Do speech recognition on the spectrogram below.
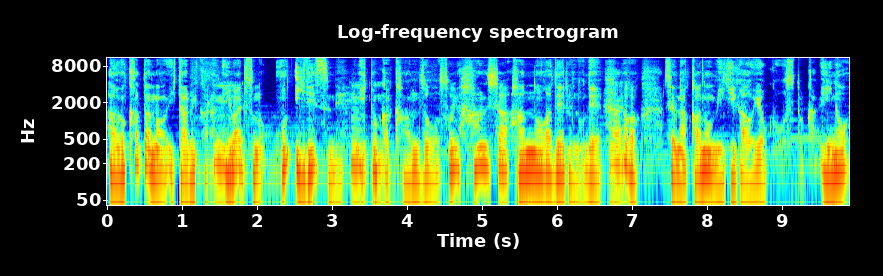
あの、肩の痛みから、うんいわゆるその、お胃ですね。うん胃とか肝臓、そういう反射、反応が出るので、はいだから、背中の右側をよく押すとか、胃の、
